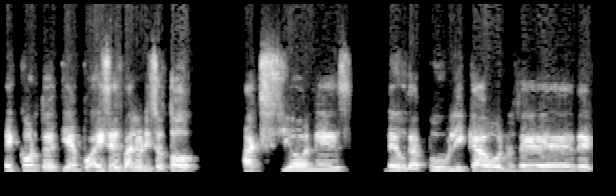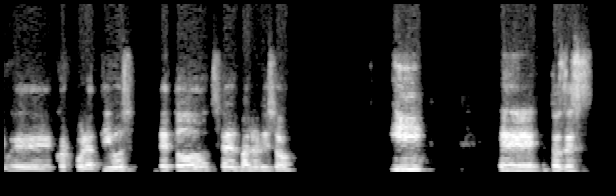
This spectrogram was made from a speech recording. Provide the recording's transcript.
eh, corto de tiempo. Ahí se desvalorizó todo. Acciones, deuda pública, bonos de, eh, corporativos, de todo se desvalorizó. Y eh, entonces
